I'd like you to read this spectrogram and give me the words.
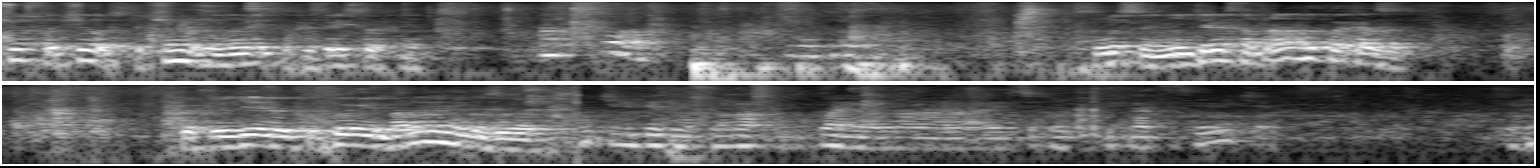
Что случилось? Почему журналистов и приставов нет? А кто? Интересно. В смысле, неинтересно правду показывать? Как людей тупыми и банальными называют? Будьте любезны, что у нас буквально на секунду 15 снимите. Угу.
